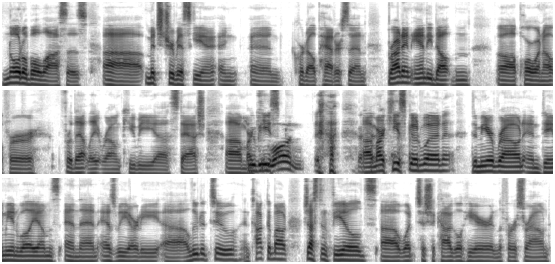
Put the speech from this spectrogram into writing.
notable losses: uh, Mitch Trubisky and, and and Cordarrelle Patterson brought in Andy Dalton. Uh, pour one out for for that late round QB uh, stash. Uh, Marquise QB1. uh, Marquise Goodwin, Demir Brown, and Damien Williams. And then, as we already uh, alluded to and talked about, Justin Fields uh, went to Chicago here in the first round,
